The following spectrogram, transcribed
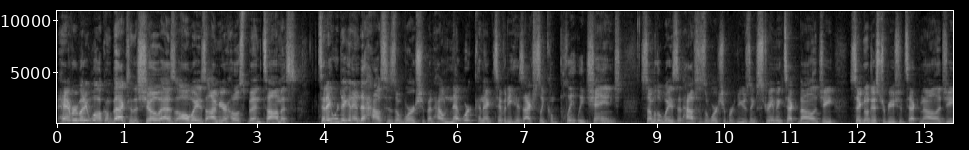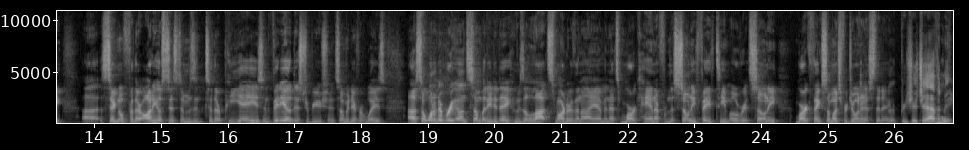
Hey, everybody, welcome back to the show. As always, I'm your host, Ben Thomas. Today, we're digging into houses of worship and how network connectivity has actually completely changed some of the ways that houses of worship are using streaming technology, signal distribution technology, uh, signal for their audio systems and to their PAs and video distribution in so many different ways. Uh, so, I wanted to bring on somebody today who's a lot smarter than I am, and that's Mark Hanna from the Sony Faith team over at Sony. Mark, thanks so much for joining us today. Appreciate you having me.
